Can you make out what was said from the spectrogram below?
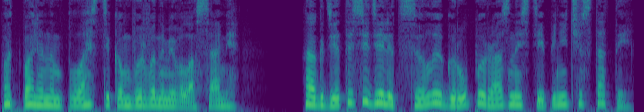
подпаленным пластиком, вырванными волосами. А где-то сидели целые группы разной степени чистоты.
